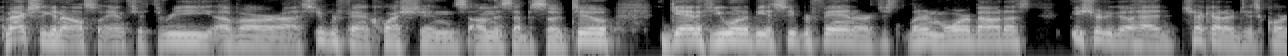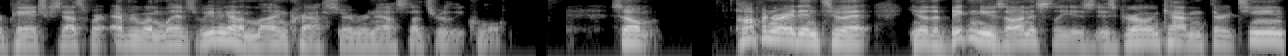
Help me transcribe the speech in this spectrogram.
I'm actually going to also answer three of our uh, super fan questions on this episode too. Again, if you want to be a super fan or just learn more about us, be sure to go ahead check out our Discord page because that's where everyone lives. We even got a Minecraft server now, so that's really cool. So hopping right into it. You know the big news honestly is is girl in cabin 13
